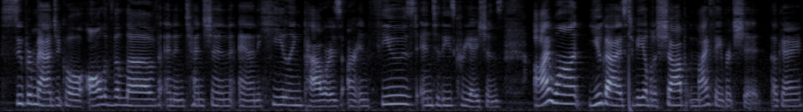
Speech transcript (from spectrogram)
super magical. All of the love and intention and healing powers are infused into these creations. I want you guys to be able to shop my favorite shit, okay?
